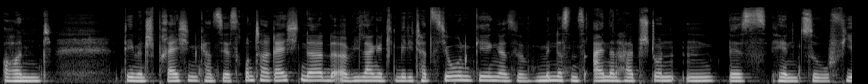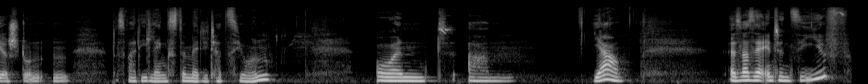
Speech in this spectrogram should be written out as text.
Und dementsprechend kannst du jetzt runterrechnen, äh, wie lange die Meditation ging. Also mindestens eineinhalb Stunden bis hin zu vier Stunden. Das war die längste Meditation. Und ähm, ja, es war sehr intensiv.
